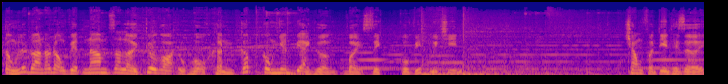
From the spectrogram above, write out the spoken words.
Tổng Liên đoàn Lao động Việt Nam ra lời kêu gọi ủng hộ khẩn cấp công nhân bị ảnh hưởng bởi dịch COVID-19. Trong phần tin thế giới,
